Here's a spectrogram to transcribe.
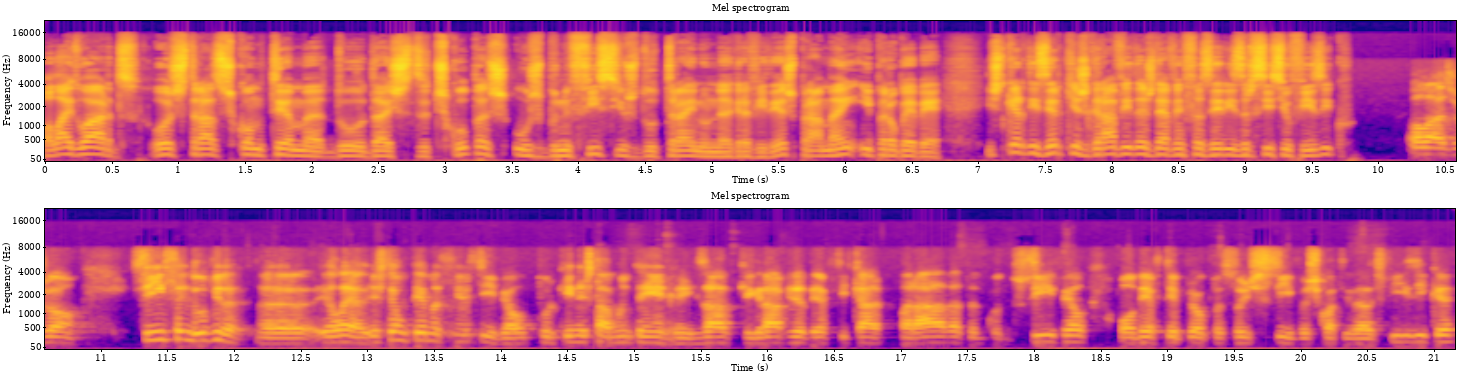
Olá Eduardo, hoje trazes como tema do Deixe de Desculpas os benefícios do treino na gravidez para a mãe e para o bebê. Isto quer dizer que as grávidas devem fazer exercício físico? Olá, João. Sim, sem dúvida. Uh, ele é, este é um tema sensível, porque ainda está muito enraizado que a grávida deve ficar parada tanto quanto possível, ou deve ter preocupações excessivas com a atividade física,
